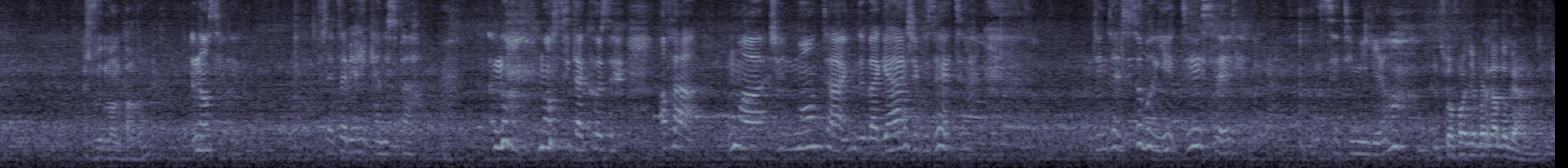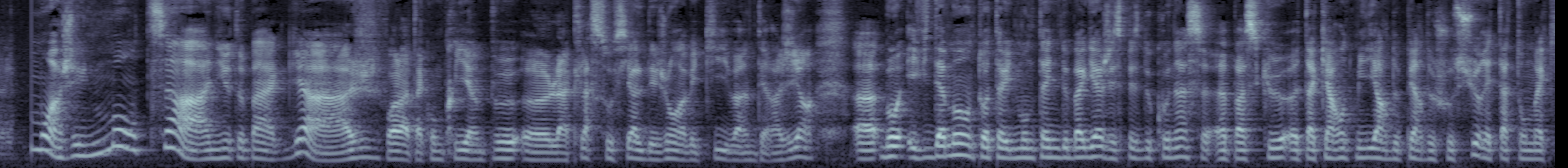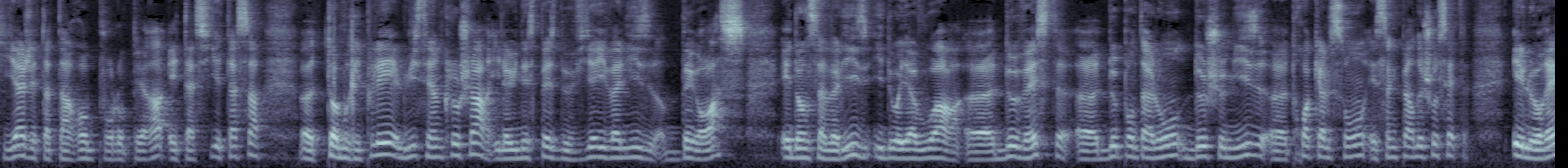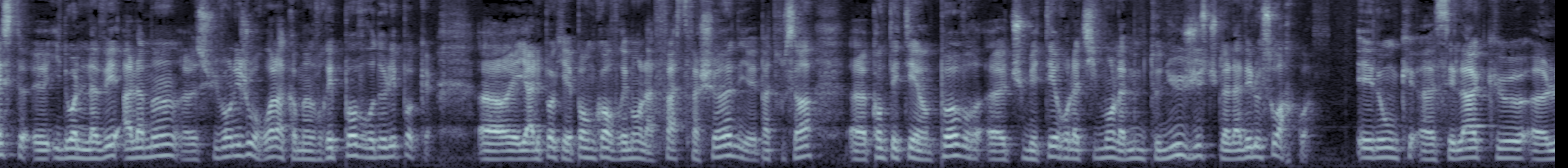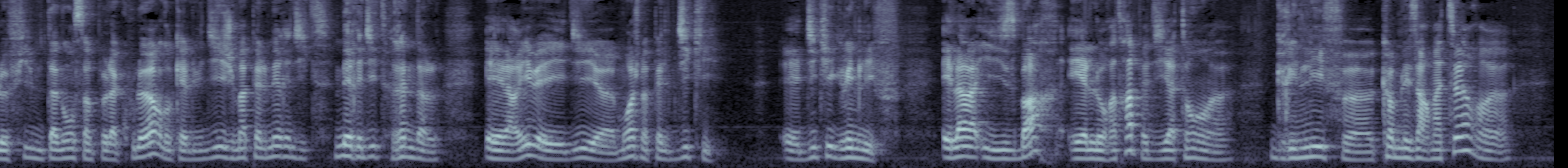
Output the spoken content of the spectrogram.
Je vous demande pardon Non, c'est que vous êtes américain, n'est-ce pas? Non, non, c'est à cause. Enfin, moi, j'ai une montagne de bagages et vous êtes d'une telle sobriété, c'est... C'est humiliant. Il suo foglio per la dogana, moi, j'ai une montagne de bagages. Voilà, t'as compris un peu euh, la classe sociale des gens avec qui il va interagir. Euh, bon, évidemment, toi, t'as une montagne de bagages, espèce de connasse, euh, parce que t'as 40 milliards de paires de chaussures, et t'as ton maquillage, et t'as ta robe pour l'opéra, et t'as ci et t'as ça. Tom Ripley, lui, c'est un clochard. Il a une espèce de vieille valise dégueulasse, et dans sa valise, il doit y avoir deux vestes, deux pantalons, deux chemises, trois caleçons et cinq paires de chaussettes. Et le reste, euh, il doit le laver à la main euh, suivant les jours, voilà, comme un vrai pauvre de l'époque. Euh, et à l'époque, il n'y avait pas encore vraiment la fast fashion, il n'y avait pas tout ça. quand tu étais un pauvre, tu mettais relativement la même tenue, juste tu la lavais le soir, quoi. Et donc c'est là que le film t'annonce un peu la couleur. Donc elle lui dit je m'appelle Meredith, Meredith Randall. Et elle arrive et il dit moi je m'appelle Dicky et Dicky Greenleaf. Et là il se barre et elle le rattrape. Elle dit attends Greenleaf euh, comme les armateurs euh.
